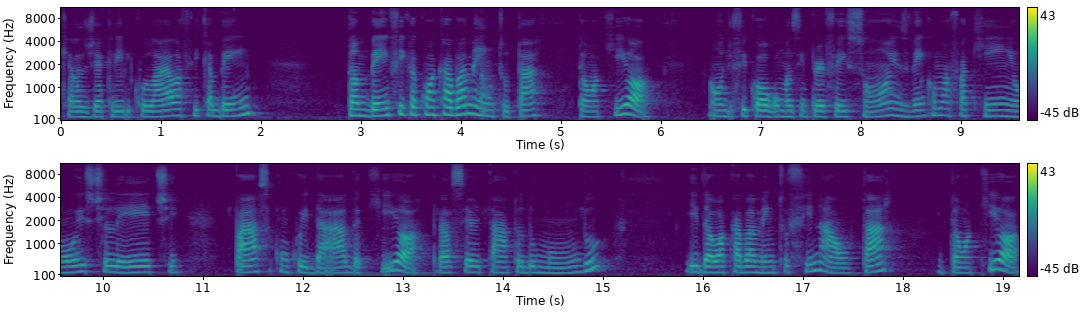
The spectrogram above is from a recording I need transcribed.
Aquelas de acrílico lá, ela fica bem também fica com acabamento, tá? Então aqui, ó, onde ficou algumas imperfeições, vem com uma faquinha ou estilete, passa com cuidado aqui, ó, para acertar todo mundo e dar o acabamento final, tá? Então aqui, ó,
